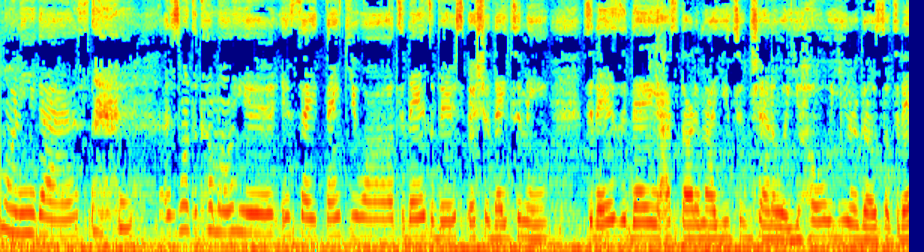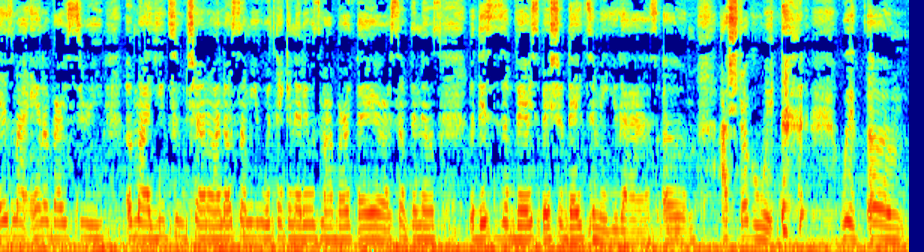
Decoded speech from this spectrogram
morning, you guys. I just want to come on here and say thank you all. Today is a very special day to me. Today is the day I started my YouTube channel a whole year ago. So today is my anniversary of my YouTube channel. I know some of you were thinking that it was my birthday or something else, but this is a very special day to me, you guys. Um, I struggle with, with, um,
